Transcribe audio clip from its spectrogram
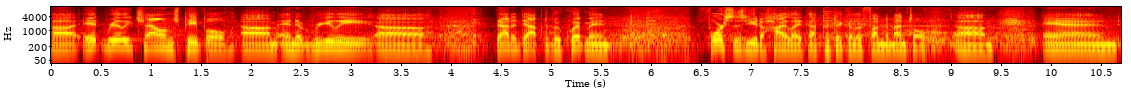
uh, it really challenged people, um, and it really, uh, that adaptive equipment forces you to highlight that particular fundamental. Um, and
